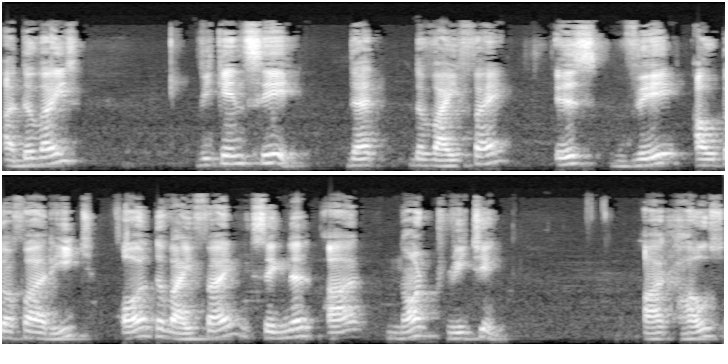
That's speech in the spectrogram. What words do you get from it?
Otherwise, we can say that the Wi-Fi is way out of our reach or the Wi-Fi signal are not reaching our house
